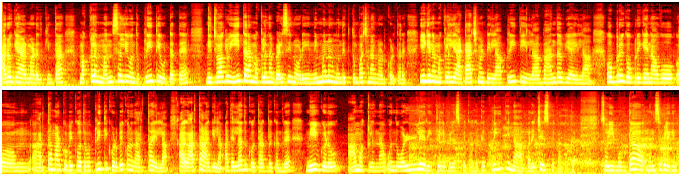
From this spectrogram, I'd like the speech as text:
ಆರೋಗ್ಯ ಹಾಳು ಮಾಡೋದಕ್ಕಿಂತ ಮಕ್ಕಳ ಮನಸ್ಸಲ್ಲಿ ಒಂದು ಪ್ರೀತಿ ಹುಟ್ಟತ್ತೆ. ನಿಜವಾಗ್ಲೂ ಈ ಥರ ಮಕ್ಕಳನ್ನು ಬೆಳೆಸಿ ನೋಡಿ ನಿಮ್ಮನ್ನು ಮುಂದೆ ತುಂಬ ಚೆನ್ನಾಗಿ ನೋಡ್ಕೊಳ್ತಾರೆ. ಈಗಿನ ಮಕ್ಕಳಲ್ಲಿ ಅಟ್ಯಾಚ್ಮೆಂಟ್ ಇಲ್ಲ, ಪ್ರೀತಿ ಇಲ್ಲ, ಬಾಂಧವ್ಯ ಇಲ್ಲ. ಒಬ್ರಿಗೊಬ್ಬರಿಗೆ ನಾವು ಅರ್ಥ ಮಾಡ್ಕೋಬೇಕು ಅಥವಾ ಪ್ರೀತಿ ಕೊಡಬೇಕು ಅನ್ನೋದು ಅರ್ಥ ಇಲ್ಲ ಅರ್ಥ ಆಗಿಲ್ಲ. ಅದೆಲ್ಲದೂ ಗೊತ್ತಾಗಬೇಕಂದ್ರೆ ನೀವುಗಳು ಆ ಮಕ್ಕಳನ್ನು ಒಂದು ಒಳ್ಳೆ ರೀತಿಯಲ್ಲಿ ಬೆಳೆಸಬೇಕಾಗತ್ತೆ, ಪ್ರೀತಿನ ಪರಿಚಯಿಸಬೇಕಾಗತ್ತೆ. ಸೊ ಈ ಮುಗ್ಧ ಮನಸ್ಸುಗಳಿಗಿಂತ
